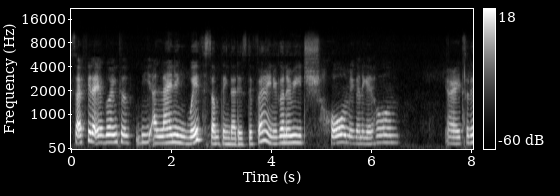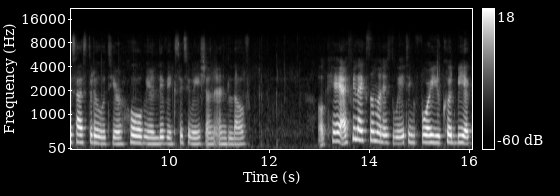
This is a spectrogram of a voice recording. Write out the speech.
So I feel like you're going to be aligning with something that is divine. You're going to reach home, you're going to get home. All right, so this has to do with your home, your living situation, and love. Okay, I feel like someone is waiting for you. Could be a,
